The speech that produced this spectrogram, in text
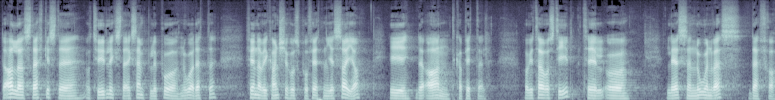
Det aller sterkeste og tydeligste eksempelet på noe av dette finner vi kanskje hos profeten Jesaja i det annet kapittel. Og vi tar oss tid til å lese noen vers derfra.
